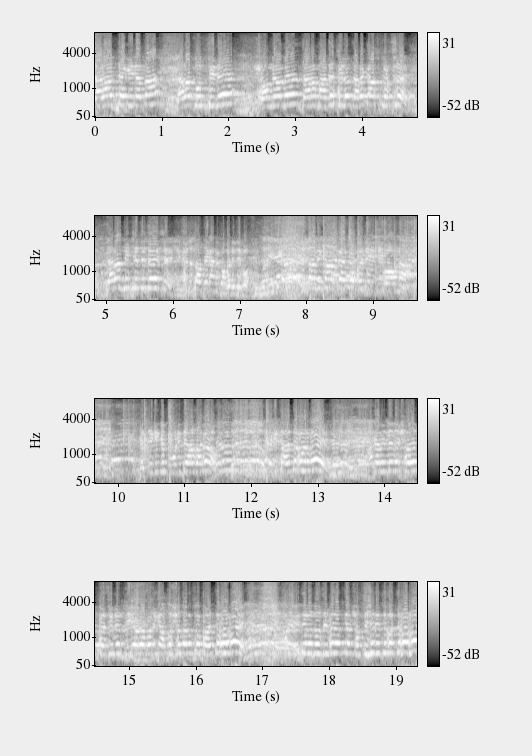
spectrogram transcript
যারা ত্যাগী নেতা যারা দুর্দিনে সংগ্রামে যারা মাঠে ছিল যারা কাজ করছে যারা নির্যাতিত হয়েছে শুধু তাদেরকে আমি কমিটি দিব কিন্তু আমি কাউকে কমিটি দিব না এদিকে কি পুরি দেওয়া যাবে এটা কি চালাতে পারবে আগামী দিনে শহীদ প্রেসিডেন্ট জিয়া রহমানকে আদর্শ দ্বারা পাইতে পারবে আগামী দিনে নজিবের হাতকে শক্তিশালী করতে পারবে?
